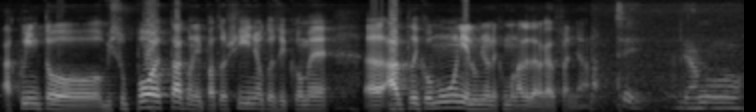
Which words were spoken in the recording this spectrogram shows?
a Quinto, vi supporta con il patrocinio, così come eh, altri comuni e l'Unione Comunale della Garfagnana. Sì, abbiamo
